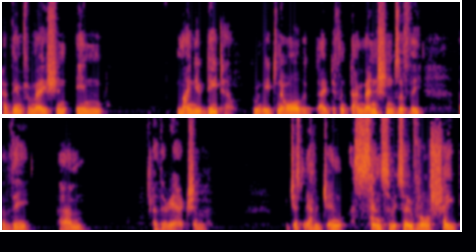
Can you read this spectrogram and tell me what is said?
have the information in minute detail. We would need to know all the different dimensions of the of the um, of the reaction. We just have a, general, a sense of its overall shape.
